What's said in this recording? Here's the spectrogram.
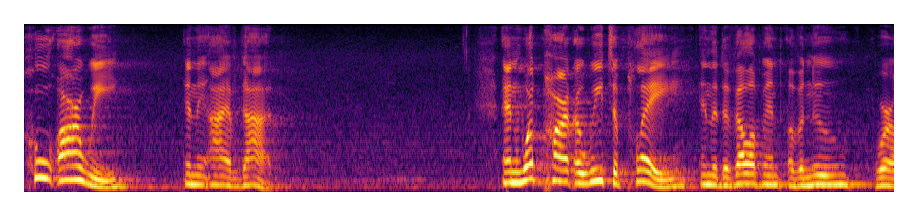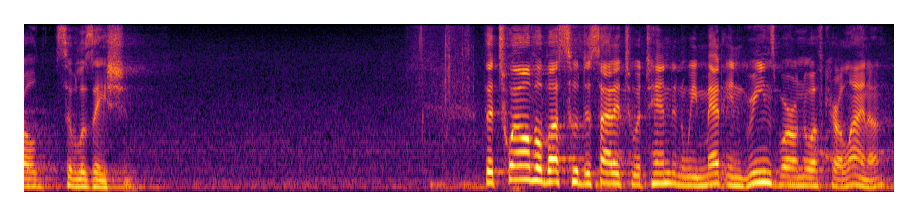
Who are we in the eye of God? And what part are we to play in the development of a new world civilization? The 12 of us who decided to attend and we met in Greensboro, North Carolina,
